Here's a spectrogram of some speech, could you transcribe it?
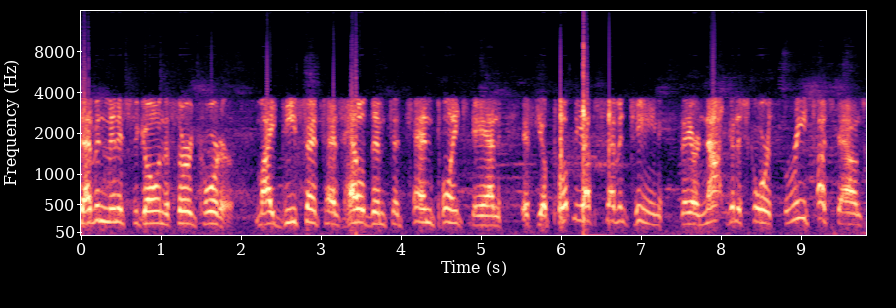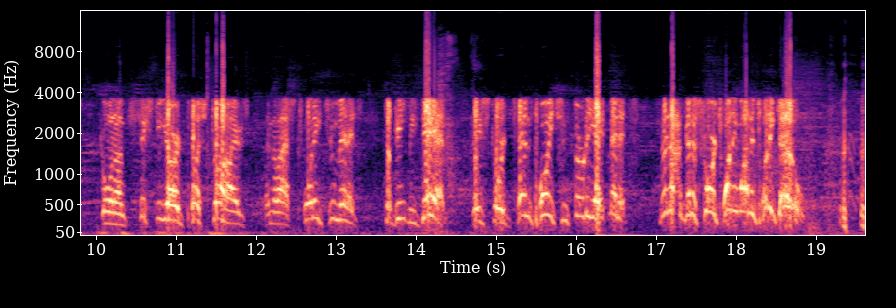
seven minutes to go in the third quarter. My defense has held them to 10 points, Dan. If you put me up 17, they are not going to score three touchdowns going on 60 yard plus drives in the last 22 minutes to beat me. Dan, they've scored 10 points in 38 minutes. They're not going to score 21 and 22.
